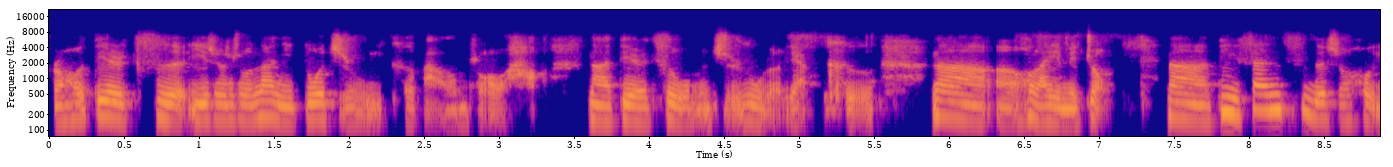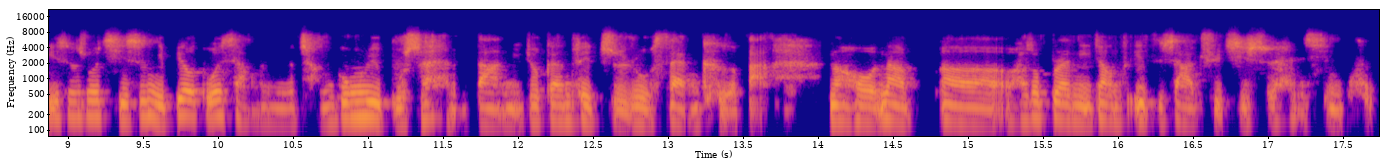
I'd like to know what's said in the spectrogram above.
然后第二次医生说，那你多植入一颗吧。我们说哦好。那第二次我们植入了两颗，那呃后来也没中。那第三次的时候，医生说其实你不要多想了，你的成功率不是很大，你就干脆植入三颗吧。然后那呃他说不然你这样子一直下去其实很辛苦。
